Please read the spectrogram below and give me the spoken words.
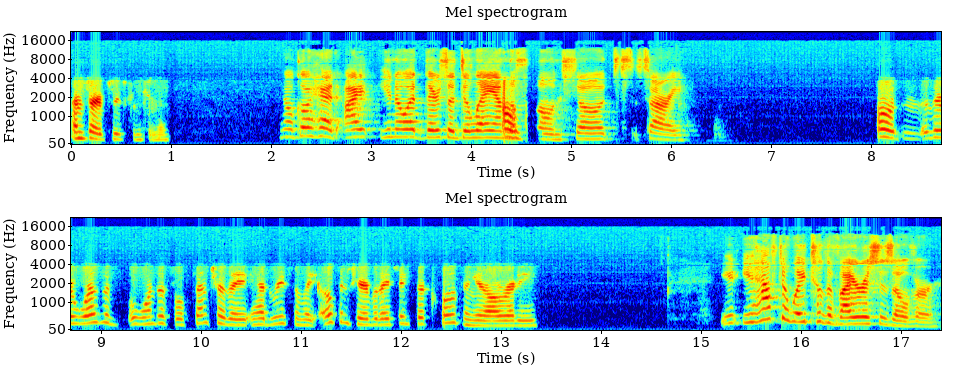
I'm sorry. Please continue. No, go ahead. I, you know what? There's a delay on Oh. the phone, so it's sorry. Oh, there was a, wonderful center they had recently opened here, but I think they're closing it already. You, you have to wait till the virus is over,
